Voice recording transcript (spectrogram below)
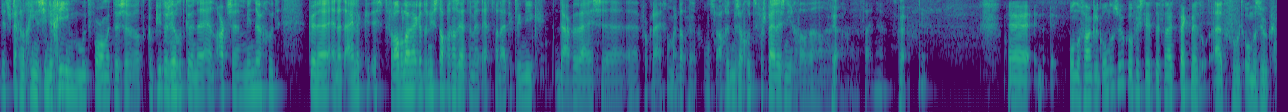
dit soort technologie een synergie moet vormen tussen wat computers heel goed kunnen en artsen minder goed kunnen. En uiteindelijk is het vooral belangrijk dat we nu stappen gaan zetten met echt vanuit de kliniek daar bewijs eh, eh, voor krijgen. Maar dat Ja. ons algoritme zo goed voorspellen is in ieder geval wel eh, Ja. heel fijn. Ja. Eh, onafhankelijk onderzoek of is dit vanuit PacMed uitgevoerd onderzoek?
